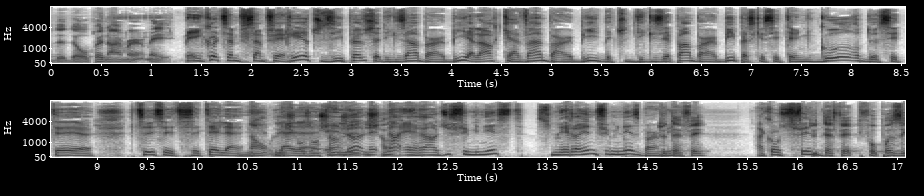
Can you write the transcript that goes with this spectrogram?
de, de Oppenheimer, mais Mais écoute, ça me, ça me fait rire. Tu dis, ils peuvent se déguiser en Barbie, alors qu'avant Barbie, ben, tu te déguisais pas en Barbie parce que c'était une gourde, c'était, euh, tu sais, c'était la... Non, les la- choses ont et changé, là, Richard. maintenant, elle est rendue féministe. C'est une héroïne féministe, Barbie. tout à fait. À cause du film. Tout à fait. Puis faut pas se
